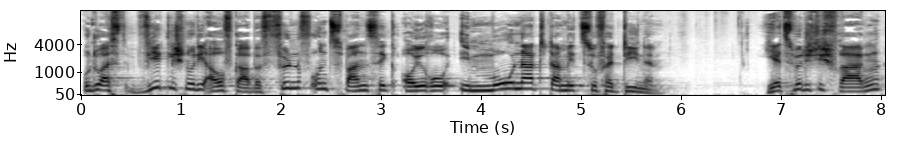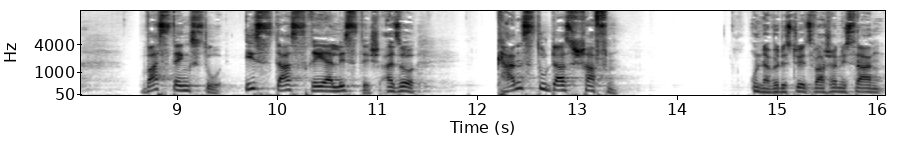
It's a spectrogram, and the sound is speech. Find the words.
Und du hast wirklich nur die Aufgabe, 25 Euro im Monat damit zu verdienen. Jetzt würde ich dich fragen, was denkst du, ist das realistisch? Also kannst du das schaffen? Und da würdest du jetzt wahrscheinlich sagen,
